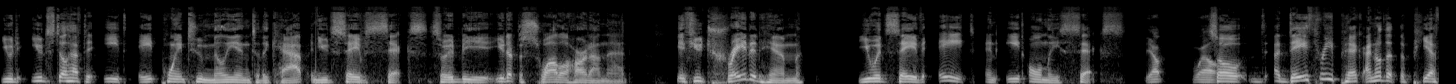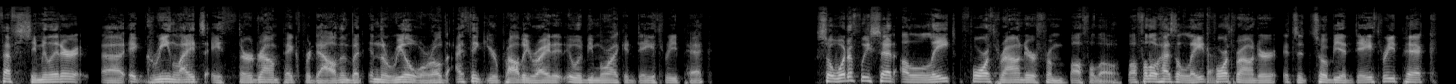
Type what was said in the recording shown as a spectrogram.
you'd you'd still have to eat 8.2 million to the cap, and you'd save six. So it'd be you'd have to swallow hard on that. If you traded him, you would save eight and eat only six. Yep. Well, So a day three pick. I know that the PFF simulator uh, it green lights a third round pick for Dalvin, but in the real world, I think you're probably right. It, it would be more like a day three pick. So what if we said a late fourth rounder from Buffalo? Buffalo has a late fourth rounder. It's a, so it'd be a day three pick,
